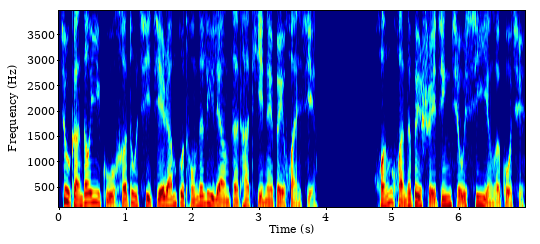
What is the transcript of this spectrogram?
就感到一股和斗气截然不同的力量在他体内被唤醒，缓缓的被水晶球吸引了过去。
